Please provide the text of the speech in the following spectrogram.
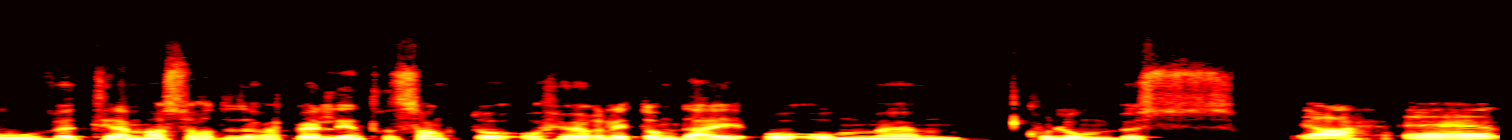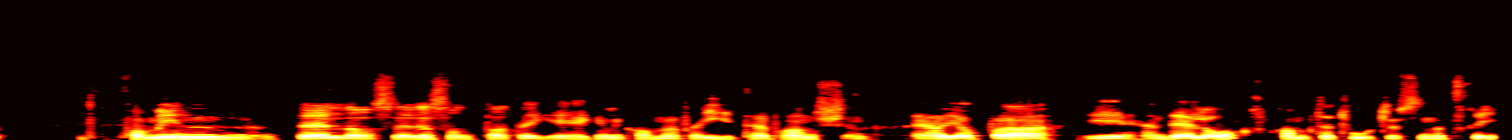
hovedtema, så hadde det vært veldig interessant å, å høre litt om deg og om um, Columbus. Ja, eh, for min del da, så er det sånn at jeg egentlig kommer fra IT-bransjen. Jeg har jobba i en del år. Fram til 2003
